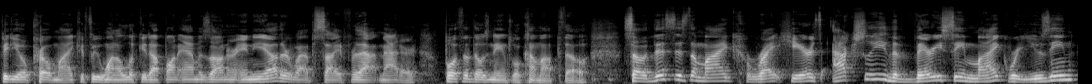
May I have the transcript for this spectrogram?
Video Pro mic if we want to look it up on Amazon or any other website for that matter. Both of those names will come up though. So this is the mic right here. It's actually the very same mic we're using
